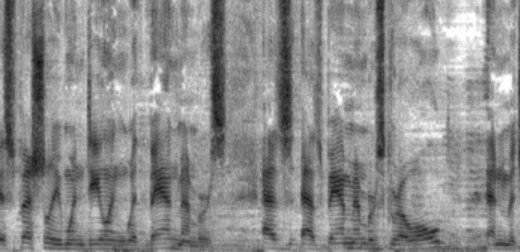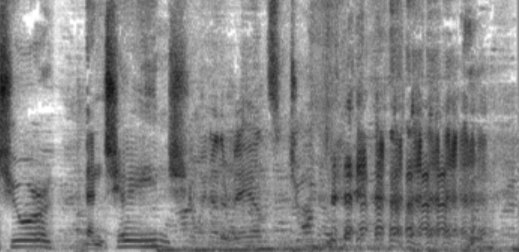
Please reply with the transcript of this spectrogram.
especially when dealing with band members. As as band members grow old and mature and change, Join other bands.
